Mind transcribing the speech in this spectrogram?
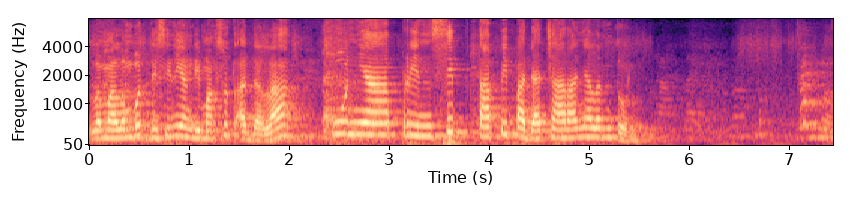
Lemah lembut di sini yang dimaksud adalah punya prinsip tapi pada caranya lentur.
